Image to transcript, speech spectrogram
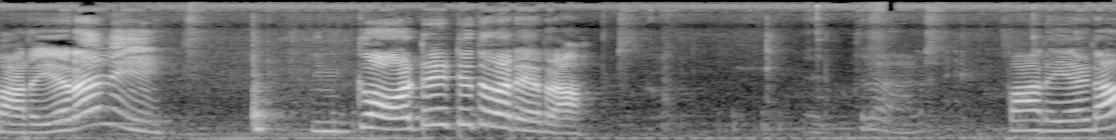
പറയറാ നീ. നിനക്ക് ഓർഡർ ഇട്ടത് പറയറാ. പറയടാ.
